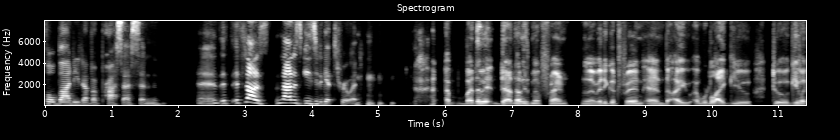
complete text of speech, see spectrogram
full bodied of a process and eh, it, it's not as not as easy to get through it. Uh, by the way, Daniel is my friend, a very good friend, and I, I would like you to give a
